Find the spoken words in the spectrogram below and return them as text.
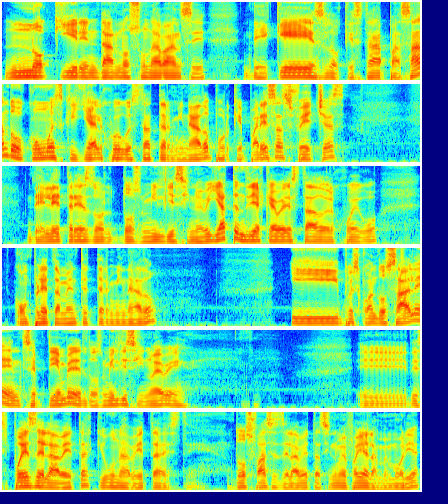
no quieren darnos un avance de qué es lo que está pasando o cómo es que ya el juego está terminado, porque para esas fechas del E3 2019 ya tendría que haber estado el juego completamente terminado. Y pues cuando sale en septiembre del 2019, eh, después de la beta, que hubo una beta, este, dos fases de la beta, si no me falla la memoria,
